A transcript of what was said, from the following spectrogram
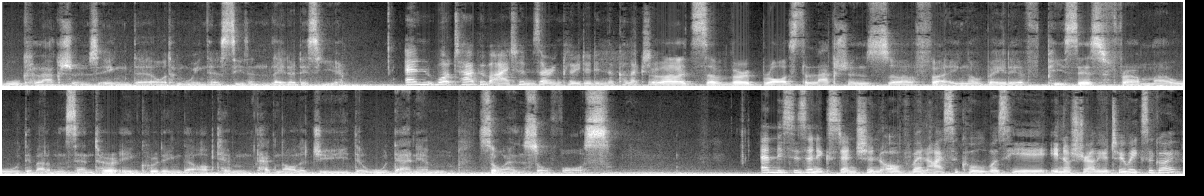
wool collections in the autumn winter season later this year. And what type of items are included in the collection? Well, it's a very broad selections of uh, innovative pieces from uh, Wool Development Center, including the Optim technology, the Wu denim, so on and so forth. And this is an extension of when Icicle was here in Australia two weeks ago doing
